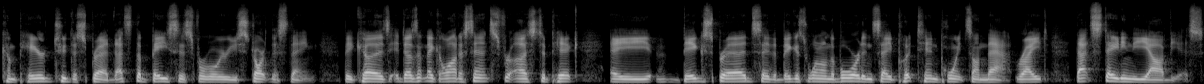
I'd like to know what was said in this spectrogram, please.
compared to the spread. That's the basis for where you start this thing because it doesn't make a lot of sense for us to pick a big spread, say the biggest one on the board, and say put 10 points on that, right? That's stating the obvious.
